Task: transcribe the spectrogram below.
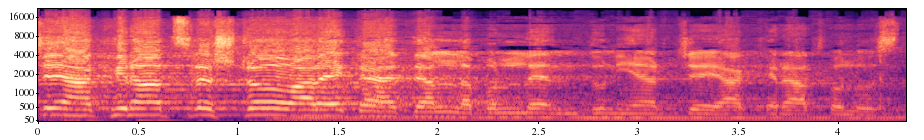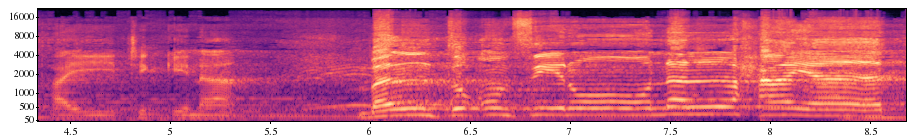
চেয়ে আখিরাত শ্রেষ্ঠ আর এক আয়াতে আল্লাহ বললেন দুনিয়ার চেয়ে আখেরাত হলো স্থায়ী ঠিক কিনা بل تؤثرون الحياة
